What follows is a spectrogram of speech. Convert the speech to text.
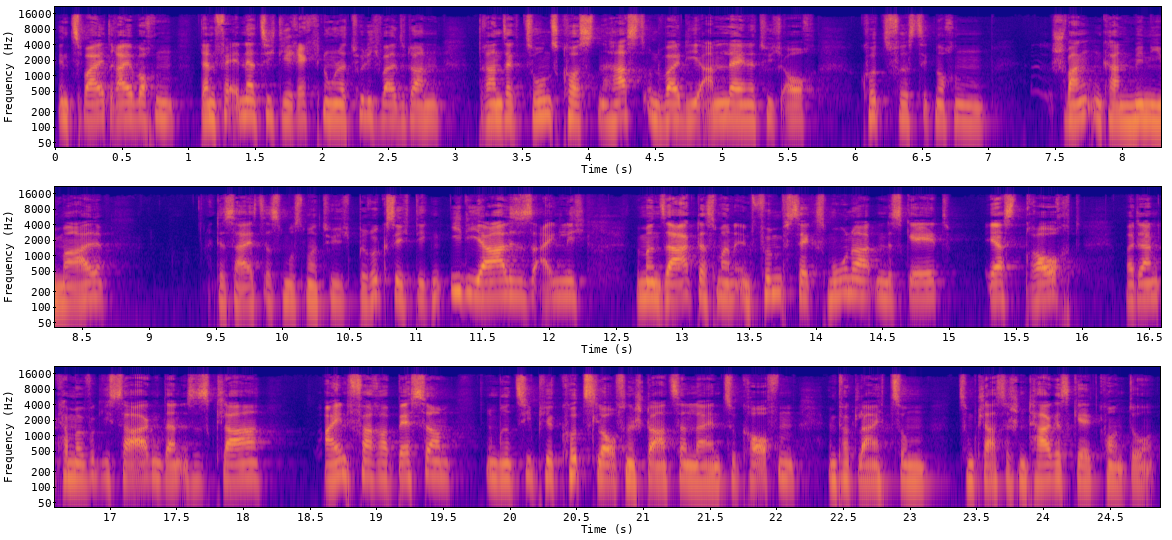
in zwei, drei Wochen, dann verändert sich die Rechnung natürlich, weil du dann Transaktionskosten hast und weil die Anleihe natürlich auch kurzfristig noch ein schwanken kann minimal. Das heißt, das muss man natürlich berücksichtigen. Ideal ist es eigentlich, wenn man sagt, dass man in fünf, sechs Monaten das Geld erst braucht, weil dann kann man wirklich sagen, dann ist es klar, einfacher, besser, im Prinzip hier kurzlaufende Staatsanleihen zu kaufen im Vergleich zum, zum klassischen Tagesgeldkonto.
